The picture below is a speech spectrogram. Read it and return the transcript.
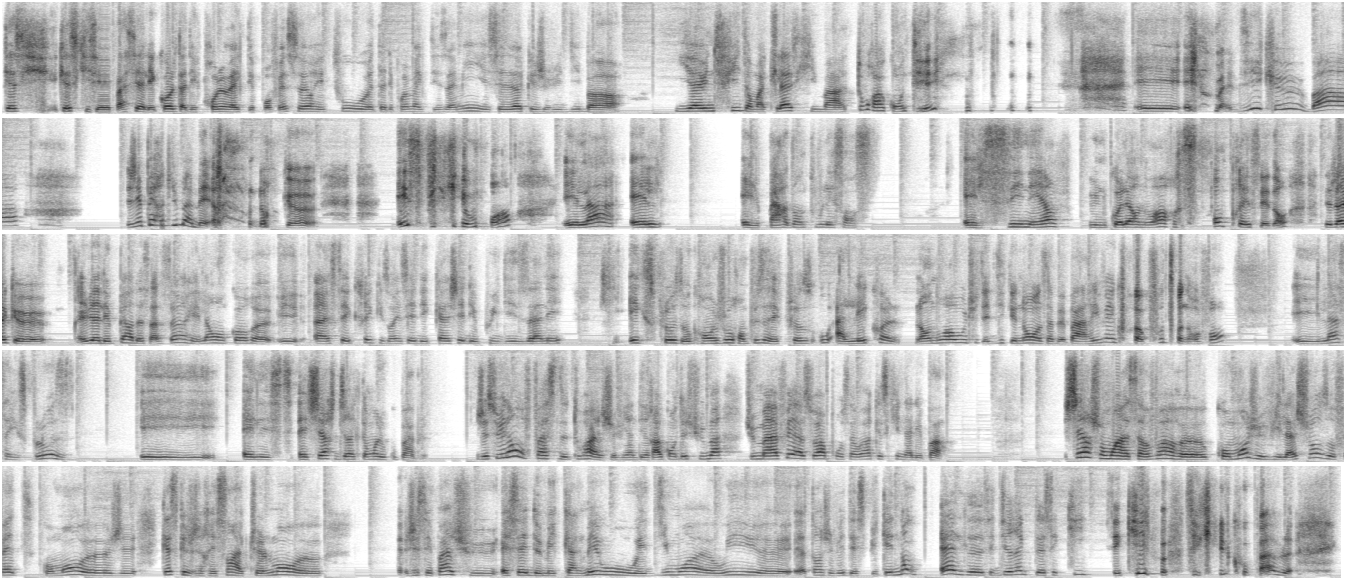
qu'est-ce qui s'est passé à l'école, tu as des problèmes avec tes professeurs et tout, euh, tu as des problèmes avec tes amis. Et c'est là que je lui dis, bah, il y a une fille dans ma classe qui m'a tout raconté. et elle m'a dit que, bah, j'ai perdu ma mère. Donc, euh, expliquez-moi. Et là, elle, elle part dans tous les sens. Elle s'énerve, une colère noire sans précédent. Déjà que eh bien, le père de sa sœur, et là encore euh, un secret qu'ils ont essayé de cacher depuis des années, qui explose au grand jour. En plus, ça explose où? À l'école, l'endroit où tu te dis que non, ça peut pas arriver quoi pour ton enfant. Et là, ça explose. Et elle, elle cherche directement le coupable. Je suis là en face de toi, je viens de raconter. Tu m'as, tu m'as fait asseoir pour savoir qu'est-ce qui n'allait pas. Cherche-moi à savoir euh, comment je vis la chose, au fait. Comment, euh, qu'est-ce que je ressens actuellement. Je sais pas, tu essayes de me calmer ou dis-moi, euh, oui, euh, attends, je vais t'expliquer. Non, elle, euh, c'est direct, c'est qui? C'est qui, c'est qui le coupable?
